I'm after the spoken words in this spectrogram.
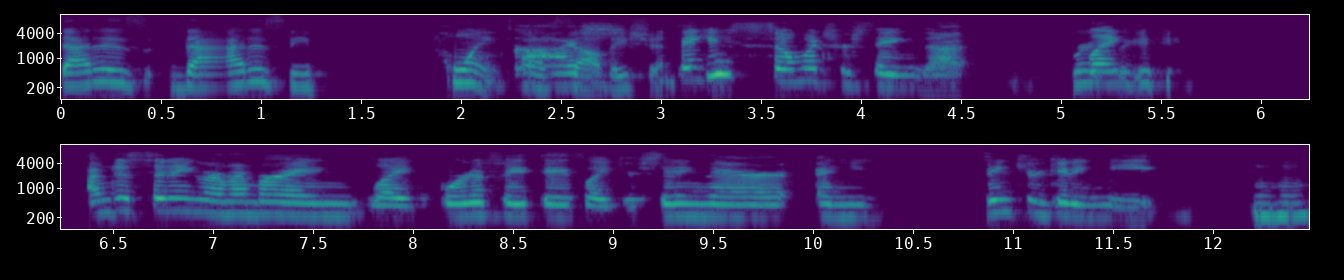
that is that is the point of salvation. thank you so much for saying that. Right? like- if you I'm just sitting remembering like Word of Faith days, like you're sitting there and you think you're getting meat mhm.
